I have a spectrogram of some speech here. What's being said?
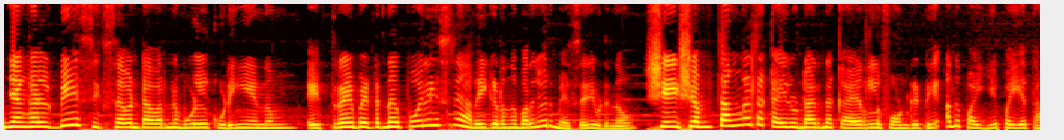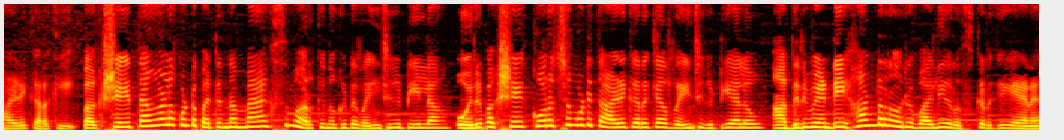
ഞങ്ങൾ ബി സിക്സ് സെവൻ ടവറിന് മുകളിൽ കുടുങ്ങിയെന്നും എത്രയും പെട്ടെന്ന് പോലീസിനെ അറിയിക്കണമെന്ന് പറഞ്ഞ ഒരു മെസ്സേജ് വിടുന്നു ശേഷം തങ്ങളുടെ കയ്യിലുണ്ടായിരുന്ന കയറിൽ ഫോൺ കിട്ടി അത് പയ്യെ പയ്യെ താഴേക്ക് ഇറക്കി. പക്ഷേ തങ്ങളെ കൊണ്ട് പറ്റുന്ന മാക്സിമം ഇറക്കി നോക്കിയിട്ട് റേഞ്ച് കിട്ടിയില്ല. ഒരു പക്ഷേ കുറച്ചും കൂടി താഴേക്ക് ഇറക്കിയാൽ റേഞ്ച് കിട്ടിയാലോ? അതിനുവേണ്ടി ഹണ്ടർ ഒരു വലിയ റിസ്ക് എടുക്കുകയാണ്.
